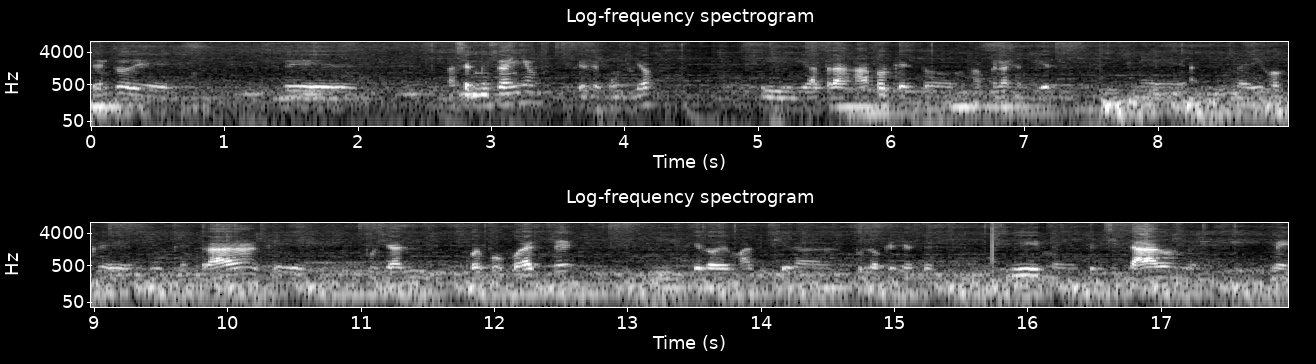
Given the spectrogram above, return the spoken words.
contento de, hacer mi sueño que se cumplió y a trabajar porque esto apenas empieza. Me, dijo que, que entrara, que pusiera el cuerpo fuerte y que lo demás hiciera pues, lo que se hace. Sí, me felicitaron, me,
